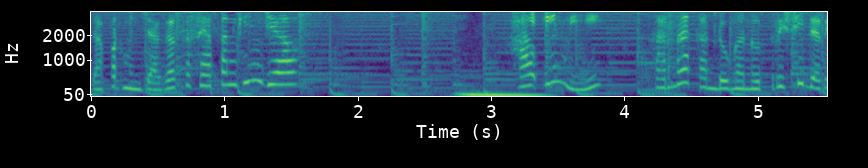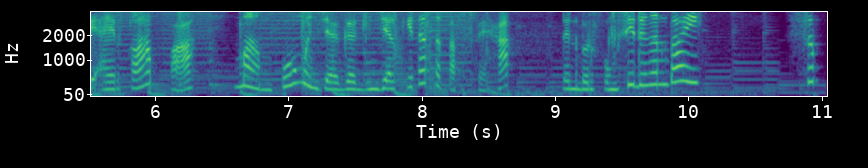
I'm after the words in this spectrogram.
dapat menjaga kesehatan ginjal. Hal ini karena kandungan nutrisi dari air kelapa mampu menjaga ginjal kita tetap sehat dan berfungsi dengan baik. 10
